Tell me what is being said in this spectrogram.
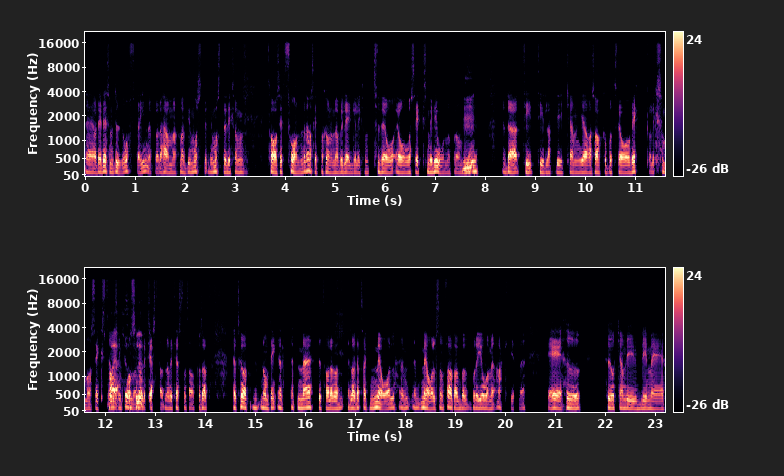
eh, och det är det som du ofta är inne på, det här med att man, vi måste, vi måste liksom ta oss ifrån den här situationen där vi lägger liksom två år och sex miljoner på någonting. Mm. Där, till, till, att vi kan göra saker på två veckor liksom, och 6 000 ja, ja, kronor när vi, testar, när vi testar saker. Så att jag tror att någonting, ett, ett mätetal, eller, eller rätt sagt mål, en, en mål som företag borde jobba mer aktivt med, det är hur, hur kan vi bli mer,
